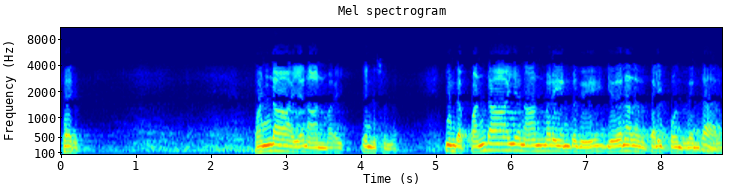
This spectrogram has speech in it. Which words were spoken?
சரி. பண்டாய நான்மறை என்று சொன்னார். இந்த பண்டாய நான்மறை என்பது எதனால் அந்த தலைப்பு வந்தது என்றால்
